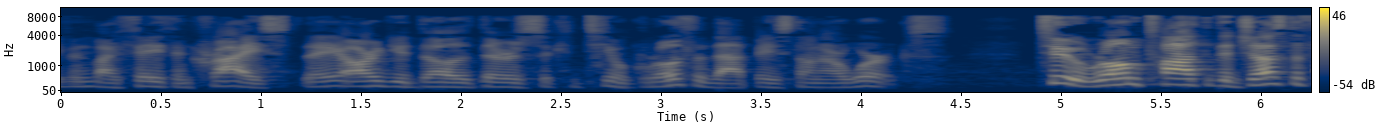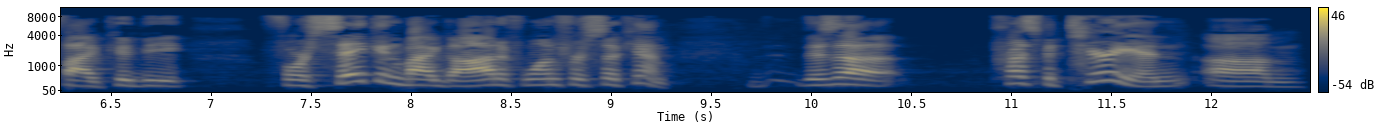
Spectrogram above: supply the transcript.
even by faith in Christ. They argued, though, that there's a continual growth of that based on our works. Two, Rome taught that the justified could be forsaken by God if one forsook him. There's a Presbyterian um,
